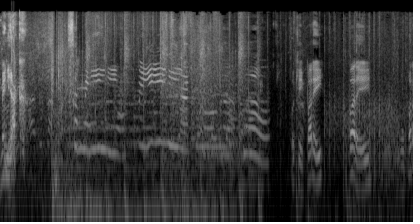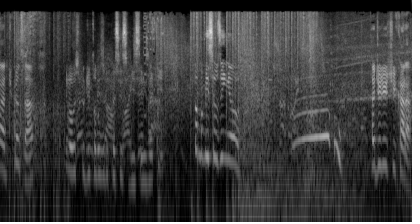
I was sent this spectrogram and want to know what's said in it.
Maniac. Ok, parei. Parei. Vou parar de cantar. E vamos explodir todo mundo com esses mísseis aqui. Toma, mísselzinho! Uhul! Tá de ti, cara.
